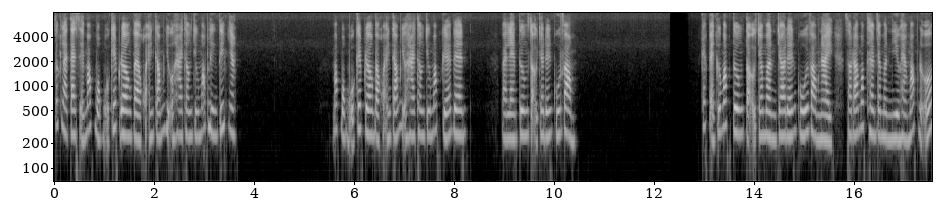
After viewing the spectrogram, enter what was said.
tức là ta sẽ móc một mũi kép đơn vào khoảng trống giữa hai thân chân móc liên tiếp nha. Móc một mũi kép đơn vào khoảng trống giữa hai thân chân móc kế bên và làm tương tự cho đến cuối vòng. Các bạn cứ móc tương tự cho mình cho đến cuối vòng này, sau đó móc thêm cho mình nhiều hàng móc nữa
